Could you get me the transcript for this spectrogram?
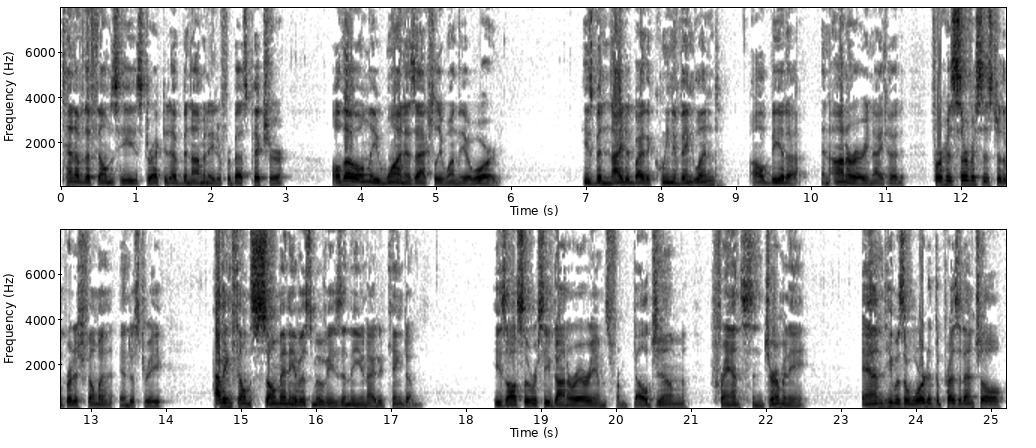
Ten of the films he's directed have been nominated for Best Picture, although only one has actually won the award. He's been knighted by the Queen of England, albeit a, an honorary knighthood, for his services to the British film industry, having filmed so many of his movies in the United Kingdom. He's also received honorariums from Belgium, France, and Germany, and he was awarded the Presidential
